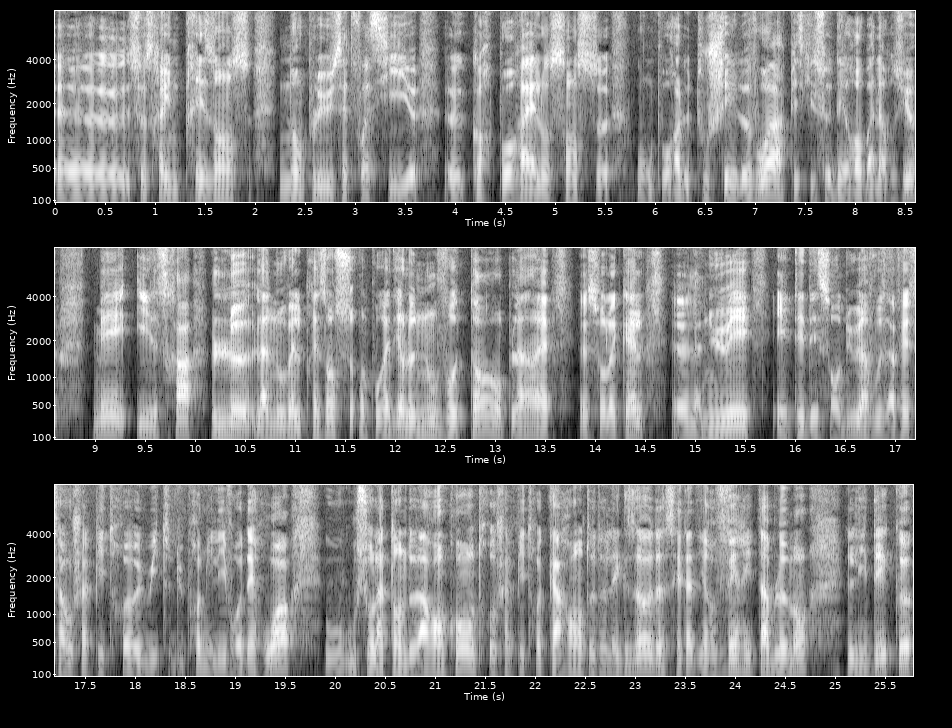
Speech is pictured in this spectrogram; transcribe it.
ce sera une présence non plus cette fois-ci euh, euh, corporel au sens euh, où on pourra le toucher et le voir, puisqu'il se dérobe à leurs yeux, mais il sera le, la nouvelle présence, on pourrait dire le nouveau temple, hein, sur lequel la nuée était descendue. Hein. vous avez ça au chapitre 8 du premier livre des rois, ou, ou sur la tente de la rencontre, au chapitre 40 de l'Exode, c'est-à-dire véritablement l'idée que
